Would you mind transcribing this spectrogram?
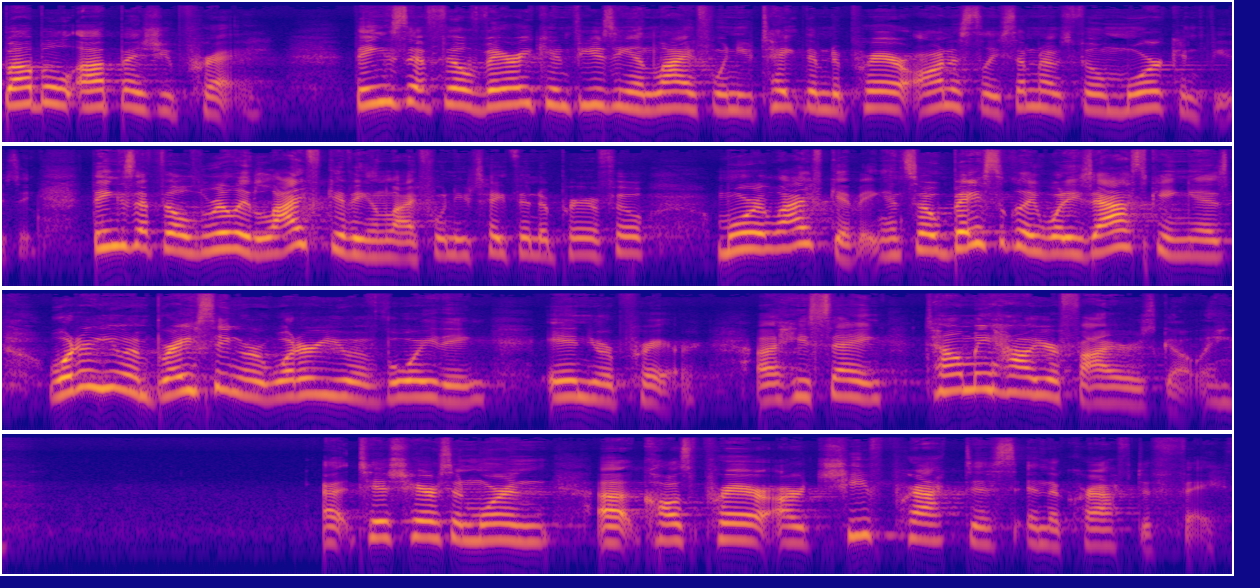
bubble up as you pray. Things that feel very confusing in life when you take them to prayer, honestly, sometimes feel more confusing. Things that feel really life giving in life when you take them to prayer feel more life giving. And so basically, what he's asking is, what are you embracing or what are you avoiding in your prayer? Uh, he's saying, Tell me how your fire is going. Uh, Tish Harrison Warren uh, calls prayer our chief practice in the craft of faith.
